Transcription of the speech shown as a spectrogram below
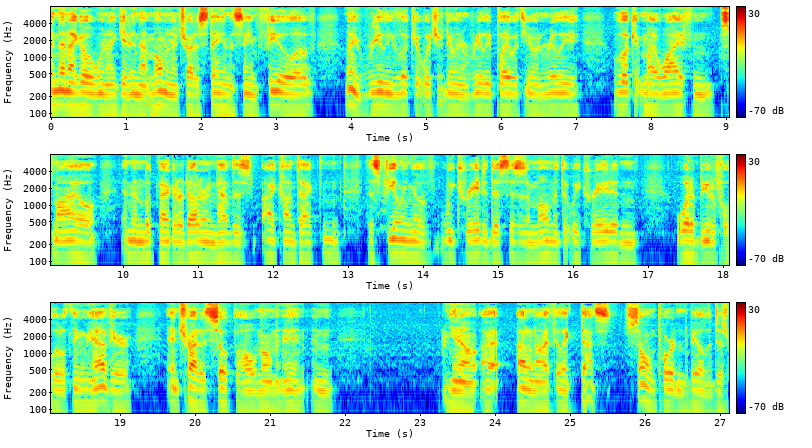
And then i go when i get in that moment i try to stay in the same feel of let me really look at what you're doing and really play with you and really look at my wife and smile and then look back at our daughter and have this eye contact and this feeling of we created this. This is a moment that we created and what a beautiful little thing we have here and try to soak the whole moment in. And you know i i don't know i feel like that's so important to be able to just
